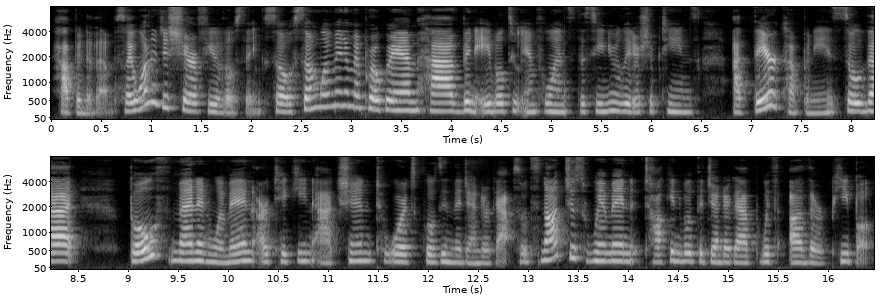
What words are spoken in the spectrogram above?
happen to them. So I wanted to share a few of those things. So some women in my program have been able to influence the senior leadership teams at their companies so that both men and women are taking action towards closing the gender gap. So it's not just women talking about the gender gap with other people.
